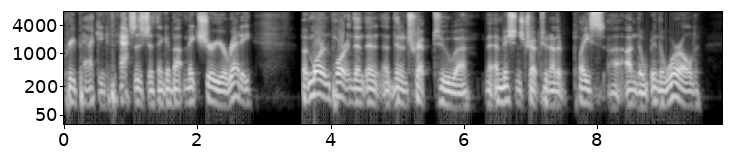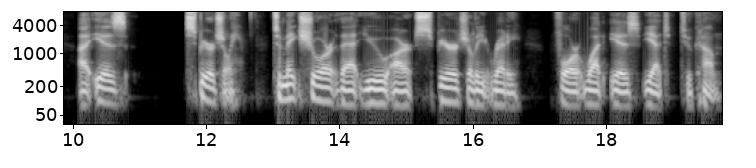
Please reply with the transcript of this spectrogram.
pre-packing passage to think about. Make sure you're ready. But more important than than, than a trip to uh, a missions trip to another place uh, on the in the world uh, is spiritually to make sure that you are spiritually ready for what is yet to come.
